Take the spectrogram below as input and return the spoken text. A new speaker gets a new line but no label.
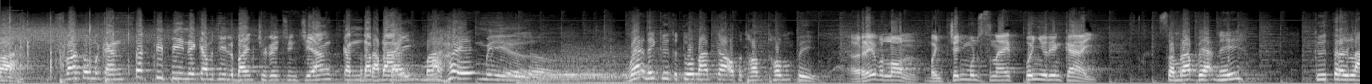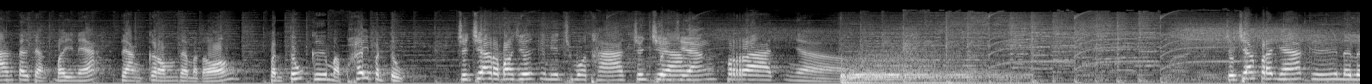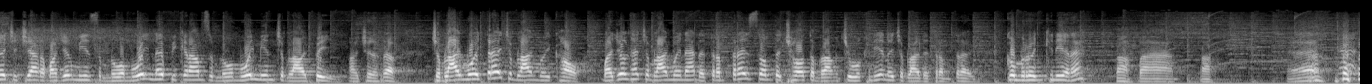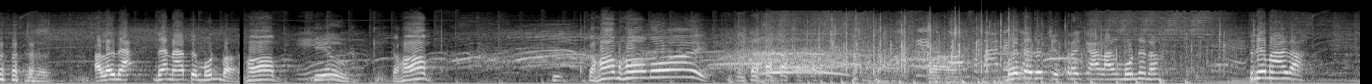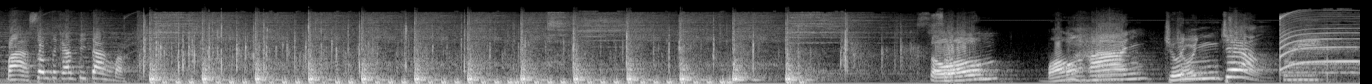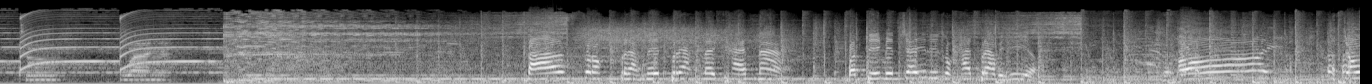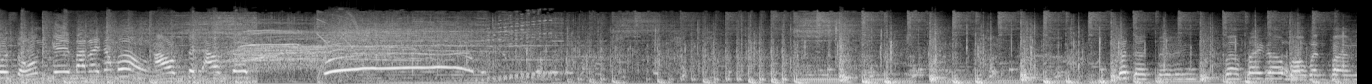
បាទស្វាគមន៍មកកាន់ទឹកទី2នៃកម្មវិធីល្បែងជ្រេកជញ្ជាំងកណ្ដាប់ដៃមហិមា
វគ្គនេះគឺទទួលបានការឧបត្ថម្ភធំពី
Revlon បញ្ចេញមុនស្នេហ៍ពេញរាងកាយ
សម្រាប់វគ្គនេះគឺត្រូវឡើងទៅទាំង3នាក់ទាំងក្រុមតែម្ដងបន្ទុកគឺ20បន្ទុកជញ្ជាំងរបស់យើងគឺមានឈ្មោះថាជញ្ជាំងប្រាជ្ញា ជញ្ជាំងប្រាជ្ញាគឺនៅលើជញ្ជាំងរបស់យើងមានសំណួរមួយនៅពីក្រោមសំណួរមួយមានចម្លើយ2ឲ្យជ្រើសរើសចម្លើយមួយត្រូវចម្លើយមួយខុសបើយល់ថាចម្លើយមួយណាដែលត្រឹមត្រូវសូមទៅឈរតម្រង់ជួរគ្នានៅចម្លើយដែលត្រឹមត្រូវកុំរុញគ្នាណាបាទបាទបាទឥឡូវអ្នកអ្នកណាទៅមុនបាទ
ហមខៀវក្រហមក្រហមហោមួយ
មើលទៅដូចជាត្រូវការឡើងមុនទេណាត្រៀមហើយបាទ បាទសូមទៅកាន់ទីតាំងបាទសូមបង្ហាញជញ្ជាំងតើស្រុកព្រះនេត្រព្រះនៅខេត្តណាបន្ទាយមានជ័យឬក៏ខេត្តព្រះវិហារ
អូយ ចូលសូនគេបាត់ហើយហ្នឹងបង
អោតទឹកអោតទឹក
ក៏ទៅទៅបើផ្លេក៏មកវិញផឹង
